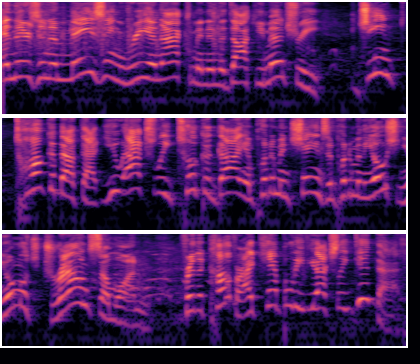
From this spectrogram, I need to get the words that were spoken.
And there's an amazing reenactment in the documentary. Gene, talk about that. You actually took a guy and put him in chains and put him in the ocean. You almost drowned someone for the cover. I can't believe you actually did that.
